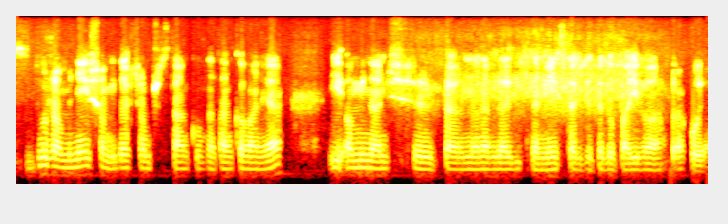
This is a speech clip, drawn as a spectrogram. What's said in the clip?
z dużo mniejszą ilością przystanków na tankowanie i ominąć y, pewne newralgiczne miejsca, gdzie tego paliwa brakuje.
